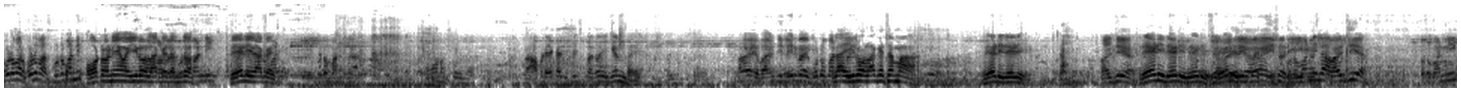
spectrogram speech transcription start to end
ફોટો માર ફોટો માર ફોટો મારની ફોટો નહીં હીરો લાગે તમ તો. રેડી લાગે છે. ફોટો આપણે એક જ ફિક્સમાં જોઈએ કેમ ભાઈ? હા વાલજી લઈને ભાઈ ફોટો પેલા હીરો લાગે છે આમાં. Ready ready. Valji ready ready ready ready. Photo પાડની લા વાલજી ફોટો પાડની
